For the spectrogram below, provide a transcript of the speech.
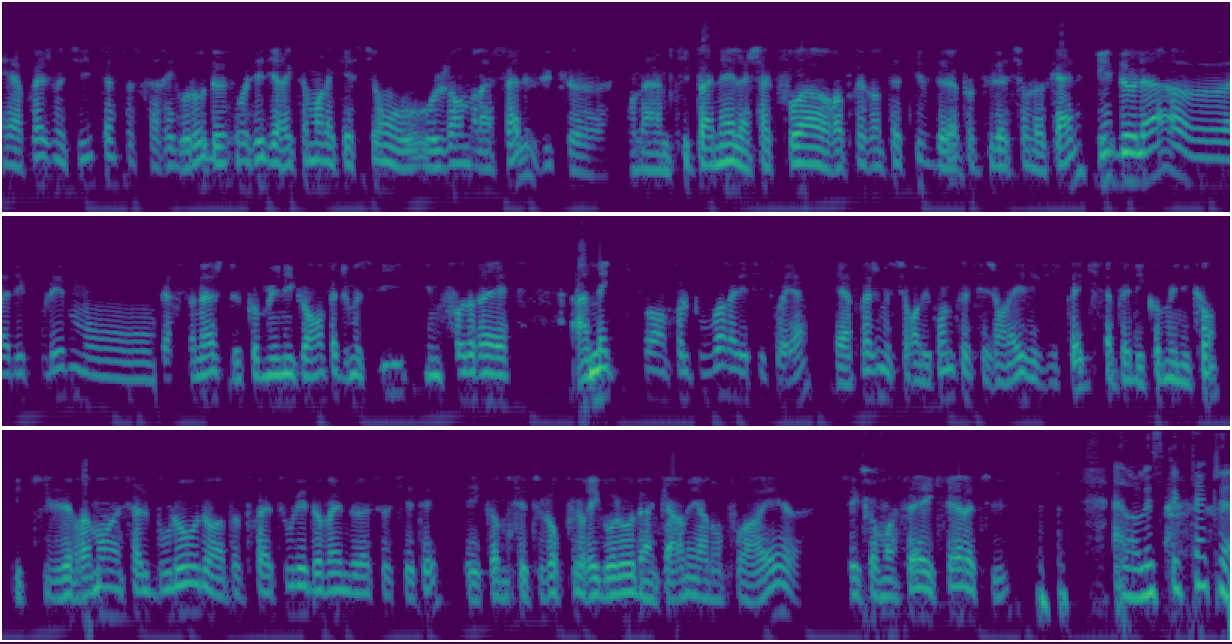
Et après, je me suis dit, tiens, ça serait rigolo de poser directement la question aux, gens dans la salle, vu que on a un petit panel à chaque fois représentatif de la population locale. Et de là euh, a découlé mon personnage de communicant. En fait, je me suis dit, il me faudrait un mec qui soit entre le pouvoir et les citoyens. Et après, je me suis rendu compte que ces gens-là, ils existaient, qui s'appelaient des communicants et qui faisaient vraiment un sale boulot dans à peu près tous les domaines de la société. Et comme c'est toujours plus rigolo d'incarner un enfoiré, euh, j'ai commencé à écrire là-dessus. Alors le spectacle,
